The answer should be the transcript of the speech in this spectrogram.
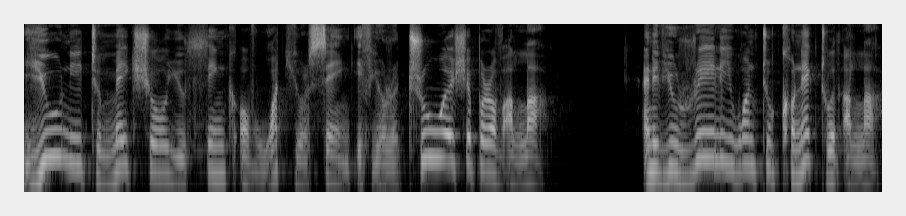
You need to make sure you think of what you're saying if you're a true worshipper of Allah. And if you really want to connect with Allah,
